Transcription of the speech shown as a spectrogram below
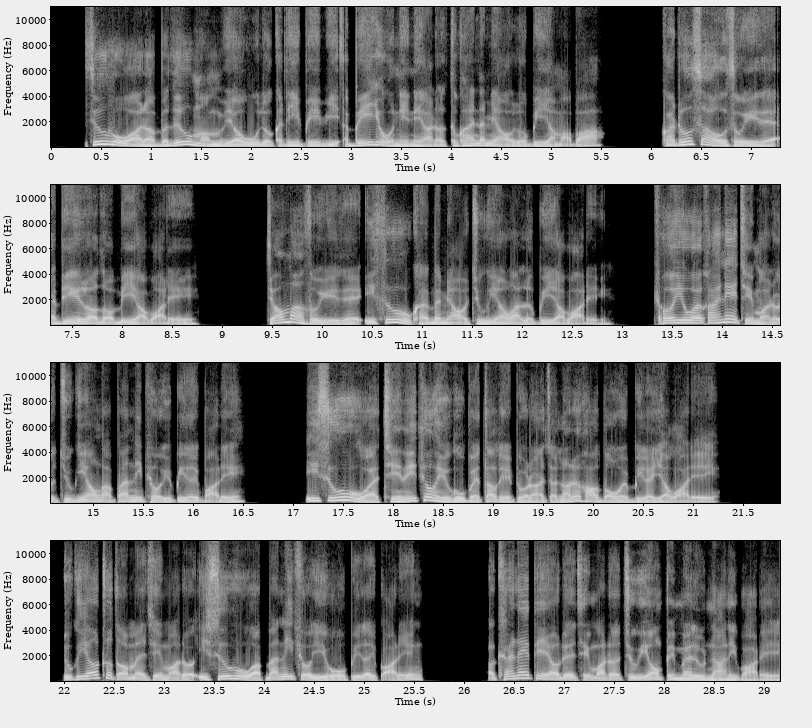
။အီဆူဟိုကတော့ဘယ်သူမှမပြောဘူးလို့ကတိပေးပြီးအပေးယိုအနေနဲ့ကတော့သူခိုင်းတဲ့မြောက်ကိုလုပ်ပေးရမှာပါ။ကတ်တိုးစာအုပ်ဆိုရတဲ့အပြေးလောတော့ပေးရပါတယ်။ကျောင်းမှာဆိုရတဲ့အီဆူဟိုခိုင်းတဲ့မြောက်ကိုဂျူကီယောင်းကလုပ်ပေးရပါတယ်။ဖြော်ရီဝယ်ခိုင်းတဲ့အချိန်မှာတော့ဂျူကီယောင်းကပန်းသီးဖြော်ရီပေးလိုက်ပါတယ်။အီဆူဟိုကချင်းလေးဖြော်ရီကိုပဲတောက်တယ်ပြောတာကြောင့်နောက်တစ်ခေါက်တော့ဝယ်ပေးလိုက်ရပါတယ်။ဂျူကီယောင်းထွက်တော့မဲ့အချိန်မှာတော့အီဆူဟိုကပန်းသီးဖြော်ရီကိုပေးလိုက်ပါတယ်။ အခန်းထဲပြန်ရောက်တဲ့အချိန်မှာတော့ဂျူကီယောင်းပြင်မဲ့လို့နားနေပါတယ်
